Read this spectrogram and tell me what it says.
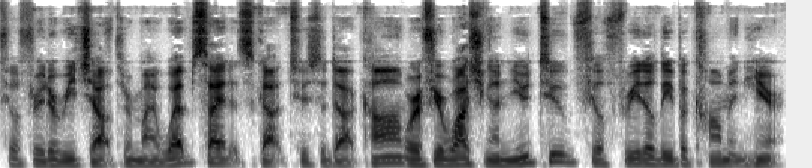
Feel free to reach out through my website at scotttusa.com. Or if you're watching on YouTube, feel free to leave a comment here.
